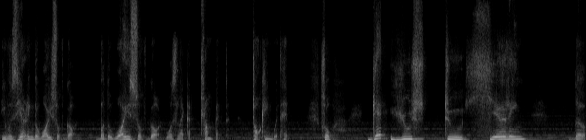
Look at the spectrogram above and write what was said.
he was hearing the voice of God, but the voice of God was like a trumpet talking with him. So get used to hearing the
